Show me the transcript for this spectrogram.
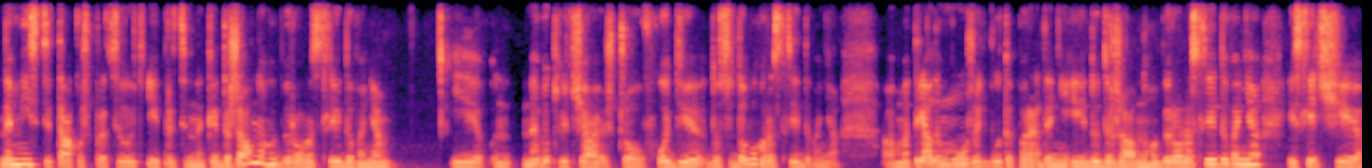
На місці також працюють і працівники Державного бюро розслідування. І не виключаю, що в ході досудового розслідування матеріали можуть бути передані і до Державного бюро розслідування, і слідчі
